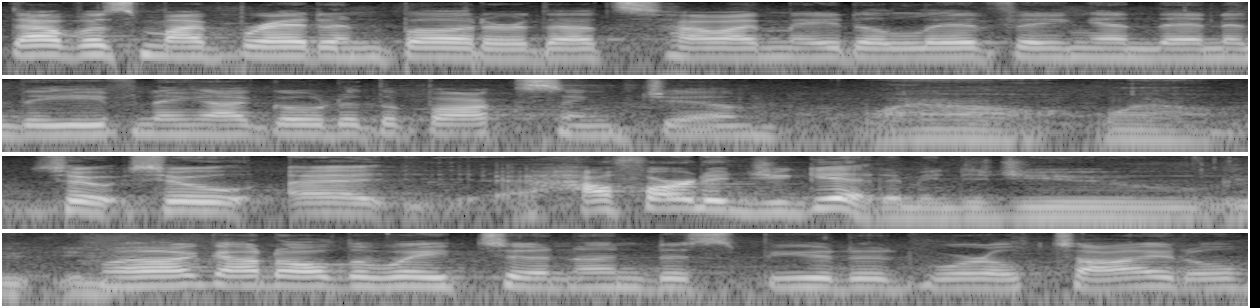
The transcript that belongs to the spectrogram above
that was my bread and butter. That's how I made a living, and then in the evening, I go to the boxing gym. Wow, wow. So, so uh, how far did you get? I mean, did you? Well, I got all the way to an undisputed world title.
